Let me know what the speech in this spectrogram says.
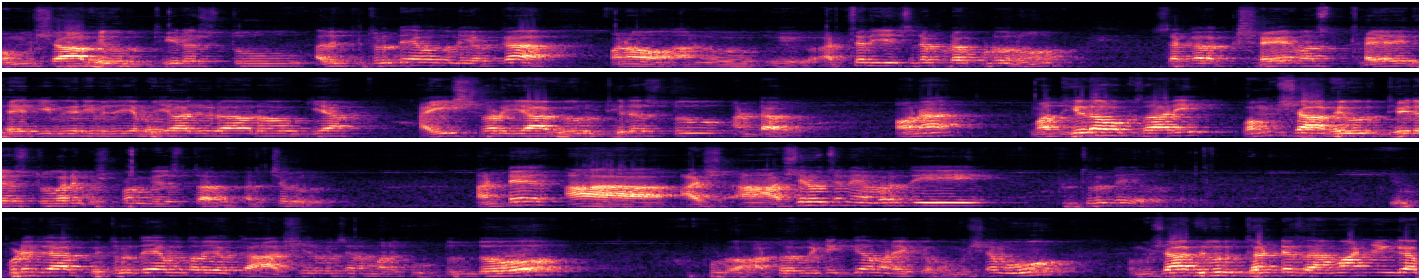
వంశాభివృద్ధిరస్తు అది పితృదేవతల యొక్క మనం అర్చన చేసినప్పుడప్పుడును సకల క్షేమ స్థైర్య ధైర్య వీరి విజయ భయాజురారోగ్య ఐశ్వర్యాభివృద్ధిరస్తు అంటారు. అవునా? మధ్యలో ఒకసారి వంశాభివృద్ధి రస్తు అని పుష్పం వేస్తారు అర్చకులు. అంటే ఆ ఆ ఆశీర్వచనం ఎవరిది? పితృదేవత ఎప్పుడైతే ఆ పితృదేవతల యొక్క ఆశీర్వచనం మనకు ఉంటుందో అప్పుడు ఆటోమేటిక్గా మన యొక్క వంశము వంశాభివృద్ధి అంటే సామాన్యంగా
